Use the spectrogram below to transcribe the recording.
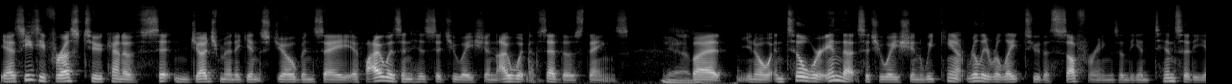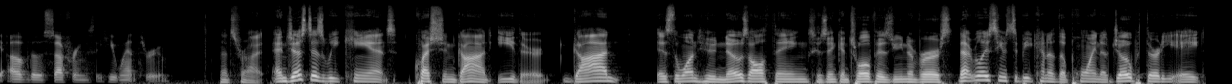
Yeah, it's easy for us to kind of sit in judgment against Job and say, if I was in his situation, I wouldn't have said those things. Yeah. But, you know, until we're in that situation, we can't really relate to the sufferings and the intensity of those sufferings that he went through. That's right. And just as we can't question God either, God is the one who knows all things, who's in control of his universe. That really seems to be kind of the point of Job 38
